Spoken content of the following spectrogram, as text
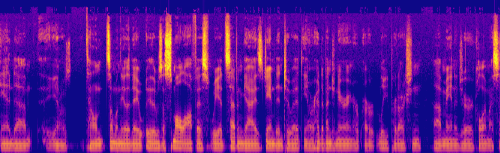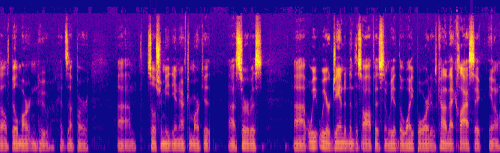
And um, you know, telling someone the other day it was a small office. We had seven guys jammed into it. You know, our head of engineering, our, our lead production uh, manager, and myself, Bill Martin, who heads up our um, social media and aftermarket uh, service. Uh, we, we were jammed into this office and we had the whiteboard. It was kind of that classic, you know,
